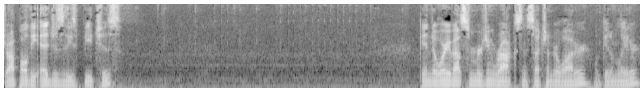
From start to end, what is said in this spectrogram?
Drop all the edges of these beaches. Again, don't worry about submerging rocks and such underwater. We'll get them later.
